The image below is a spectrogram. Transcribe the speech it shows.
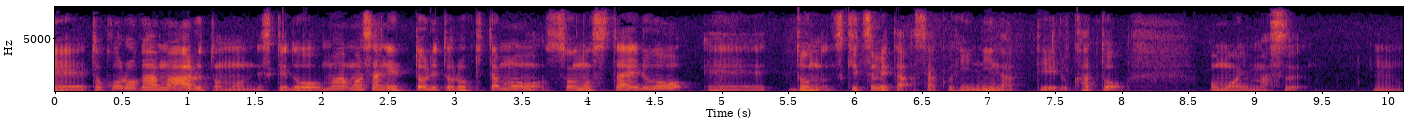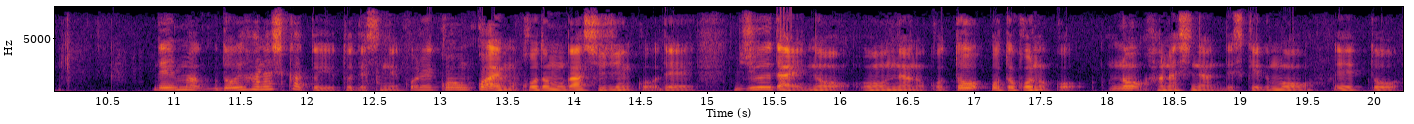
えー、ところが、まあ、あると思うんですけど、まあ、まさにトリとロキタもそのスタイルを、えー、どんどん突き詰めた作品になっているかと思います。うんで、まあ、どういう話かというとですね、これ、今回も子供が主人公で、10代の女の子と男の子の話なんですけども、えっ、ー、と、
